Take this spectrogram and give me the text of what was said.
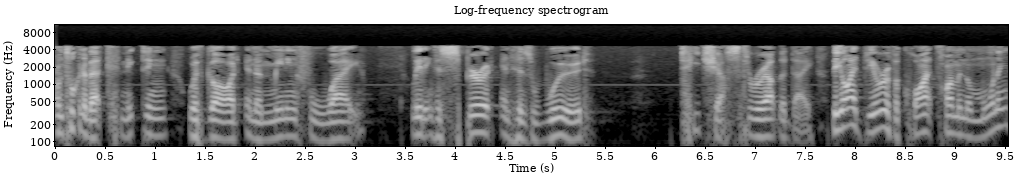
I'm talking about connecting with God in a meaningful way, letting His Spirit and His Word teach us throughout the day. The idea of a quiet time in the morning,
